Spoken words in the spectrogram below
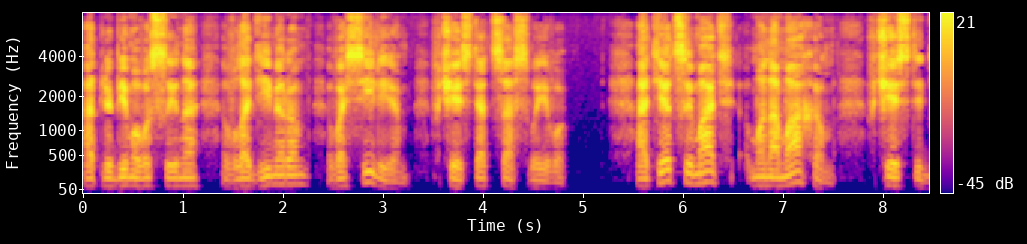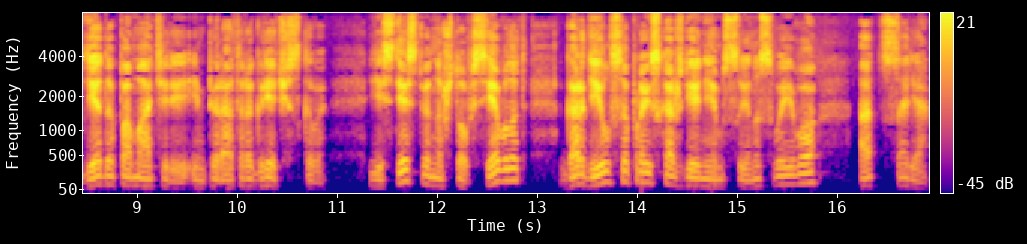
от любимого сына Владимиром Василием в честь отца своего. Отец и мать Мономахом в честь деда по матери, императора греческого. Естественно, что Всеволод гордился происхождением сына своего от царя.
